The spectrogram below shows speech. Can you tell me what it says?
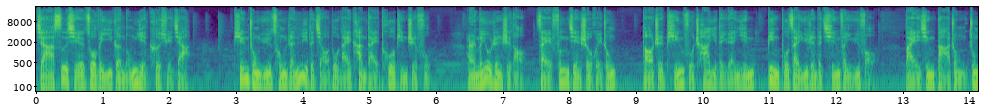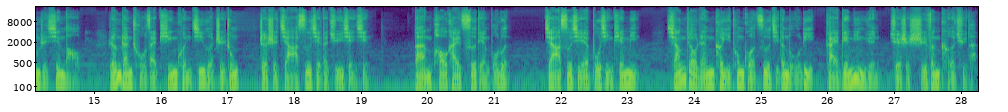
贾思勰作为一个农业科学家，偏重于从人力的角度来看待脱贫致富，而没有认识到在封建社会中导致贫富差异的原因，并不在于人的勤奋与否，百姓大众终日辛劳。仍然处在贫困饥饿之中，这是贾思勰的局限性。但抛开此点不论，贾思勰不信天命，强调人可以通过自己的努力改变命运，却是十分可取的，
